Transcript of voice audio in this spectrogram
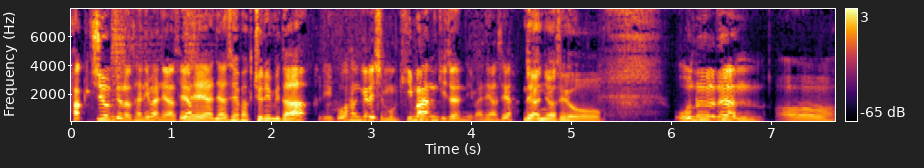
박지훈 변호사님 안녕하세요. 네, 안녕하세요. 박준입니다. 그리고 한겨레 신문 김한 기자님 안녕하세요. 네, 안녕하세요. 오늘은 어,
